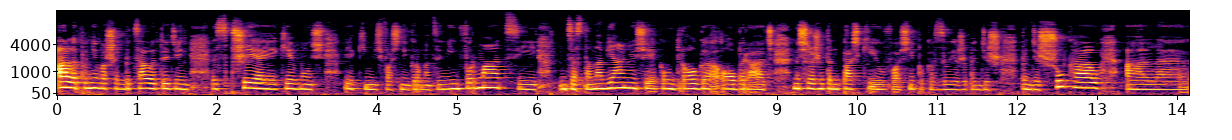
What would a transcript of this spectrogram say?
ale ponieważ jakby cały tydzień sprzyja jakiemuś, jakimś właśnie gromadzeniu informacji, zastanawianiu się, jaką drogę obrać, myślę, że ten paśki właśnie pokazuje, że będziesz, będziesz szukał, ale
